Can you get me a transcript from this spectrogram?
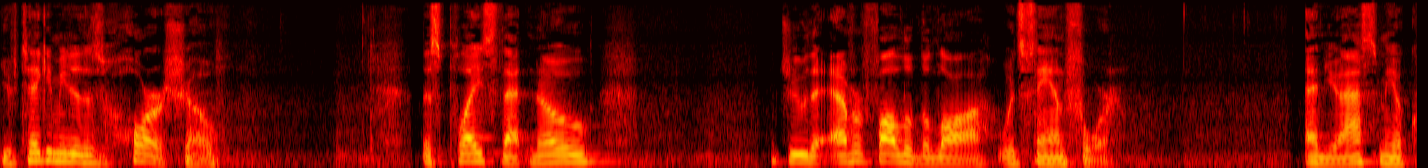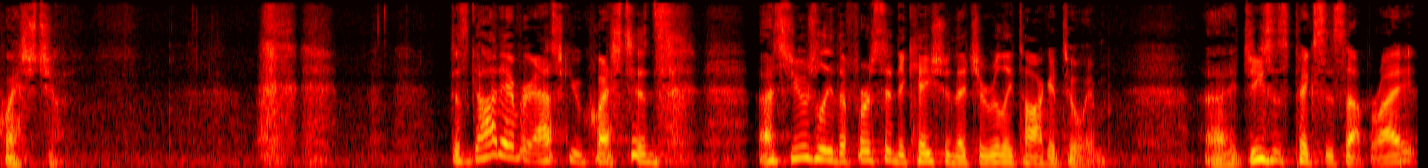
You've taken me to this horror show, this place that no Jew that ever followed the law would stand for. And you ask me a question. Does God ever ask you questions? That's usually the first indication that you're really talking to Him. Uh, Jesus picks this up, right?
